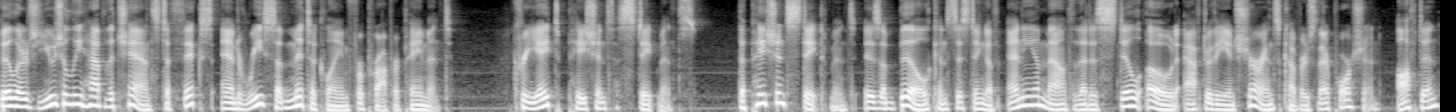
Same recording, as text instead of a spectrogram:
billers usually have the chance to fix and resubmit a claim for proper payment. Create patient statements. The patient statement is a bill consisting of any amount that is still owed after the insurance covers their portion. Often,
